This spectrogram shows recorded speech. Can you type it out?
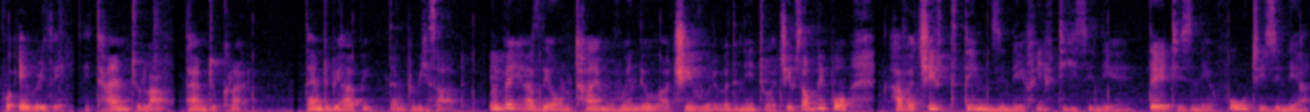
for everything. A time to laugh, time to cry, time to be happy, time to be sad. Everybody has their own time of when they will achieve whatever they need to achieve. Some people have achieved things in their 50s, in their 30s, in their 40s, in their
